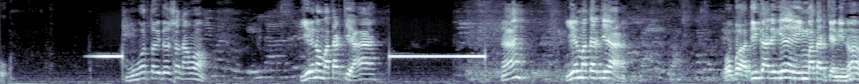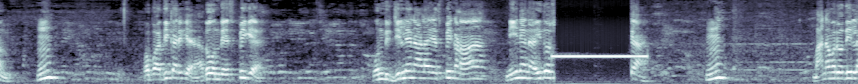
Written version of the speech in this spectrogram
ತಪ್ಪು. ಮೂವತ್ತೈದು ವರ್ಷ ನಾವು. ಏನೋ ಮಾತಾಡ್ತೀಯ? ಏನ್ ಮಾತಾಡ್ತೀಯ? ಒಬ್ಬ ಅಧಿಕಾರಿಗೆ ಹಿಂಗ್ ಮಾತಾಡ್ತೀಯ ನೀನು? ಹ್ಮ್? ಒಬ್ಬ ಅಧಿಕಾರಿಗೆ, ಅದು ಒಂದು ಎಸ್ ಪಿಗೆ ಒಂದು ಜಿಲ್ಲೆ ನಾಳ ಎಸ್ ಪಿ ಕಣ. ನೀನೇನು ಐದು ವರ್ಷ ಹ್ಮ್? ಮಾನವರು ಓದಿಲ್ಲ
